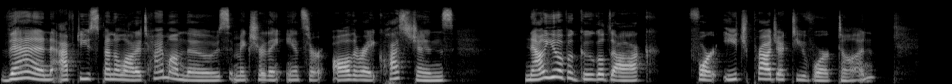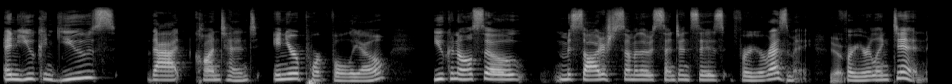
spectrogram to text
then after you spend a lot of time on those and make sure they answer all the right questions, now you have a Google Doc for each project you've worked on, and you can use that content in your portfolio. You can also massage some of those sentences for your resume, Yep. for your LinkedIn.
